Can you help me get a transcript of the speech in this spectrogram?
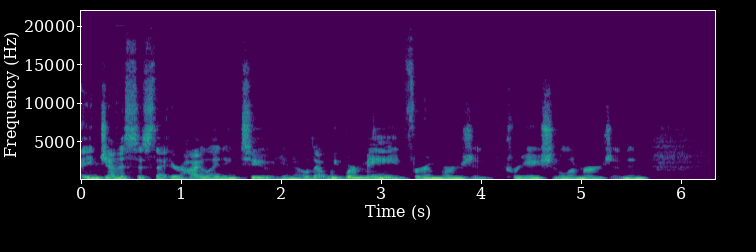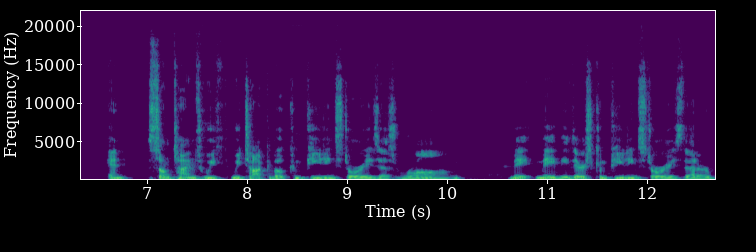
in Genesis that you're highlighting too. You know that we were made for immersion, creational immersion, and and sometimes we we talk about competing stories as wrong. May, maybe there's competing stories that are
